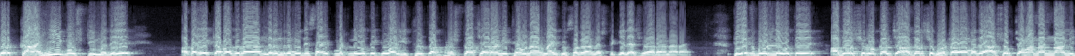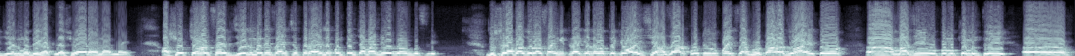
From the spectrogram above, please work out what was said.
तर काही गोष्टीमध्ये आता एका बाजूला नरेंद्र मोदी साहेब म्हटले होते किंवा इथलचा भ्रष्टाचार आम्ही ठेवणार नाही तो सगळा नष्ट केल्याशिवाय राहणार आहे. तेच बोलले होते आदर्श लोकांच्या आदर्श घोटाळ्यामध्ये अशोक चव्हाणांना आम्ही जेलमध्ये घातल्याशिवाय राहणार नाही. अशोक चव्हाण साहेब जेलमध्ये जायचं तर राहिलं पण त्यांच्या मांडीवर जाऊन बसले. दुसऱ्या बाजूला सांगितलं गेलं होतं किंवा ऐंशी हजार कोटी रुपयाचा घोटाळा जो आहे तो माजी उपमुख्यमंत्री अं,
